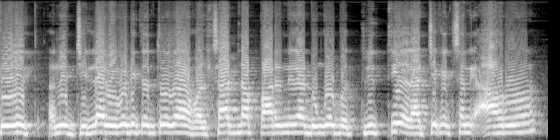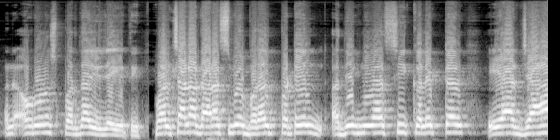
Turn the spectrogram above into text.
પ્રેરિત અને જિલ્લા વહીવટીતંત્ર દ્વારા વલસાડના પારનેરા ડુંગર પર તૃતીય રાજ્ય કક્ષાની આરોહણ અને અવરોહણ સ્પર્ધા યોજાઈ હતી. વલસાડના ધારાસભ્ય ભરત પટેલ, અધિક નિવાસી collector A R Jha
